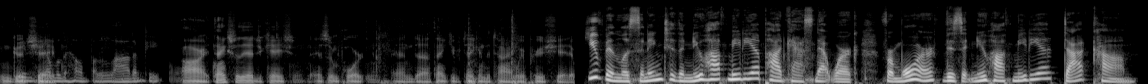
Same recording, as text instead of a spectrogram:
in good you'd shape. be able to help a lot of people All right. Thanks for the education. It's important. And uh, thank you for taking the time. We appreciate it. You've been listening to the Neuhoff Media Podcast Network. For more, visit neuhoffmedia.com.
